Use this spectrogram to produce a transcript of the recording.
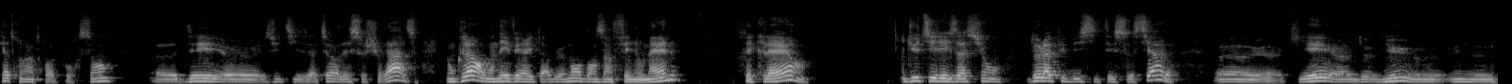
83% euh, des utilisateurs des social ads. Donc là, on est véritablement dans un phénomène très clair d'utilisation de la publicité sociale qui est devenu une,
